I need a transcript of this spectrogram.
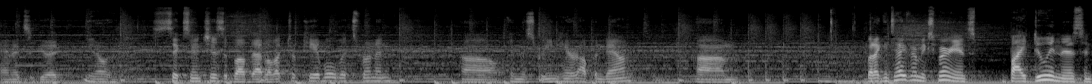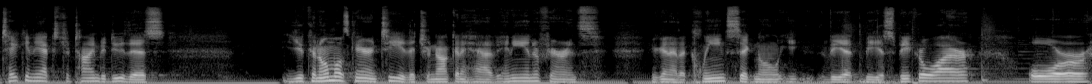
and it's a good, you know, six inches above that electric cable that's running uh, in the screen here, up and down. Um, but I can tell you from experience, by doing this and taking the extra time to do this, you can almost guarantee that you're not going to have any interference. You're going to have a clean signal via via speaker wire or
